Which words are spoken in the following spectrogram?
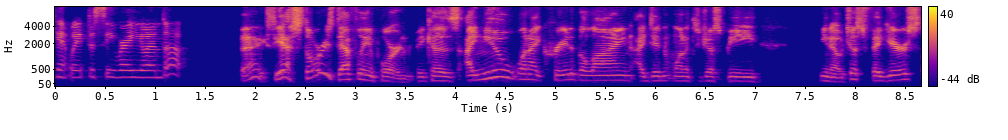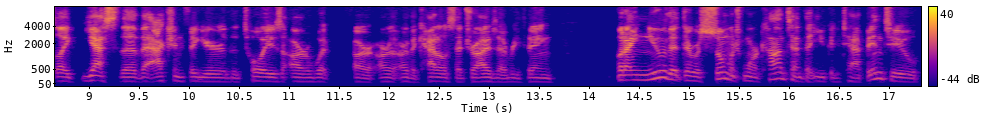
Can't wait to see where you end up. Thanks. Yeah, story is definitely important because I knew when I created the line, I didn't want it to just be, you know, just figures. Like, yes, the the action figure, the toys are what are are, are the catalyst that drives everything. But I knew that there was so much more content that you could tap into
